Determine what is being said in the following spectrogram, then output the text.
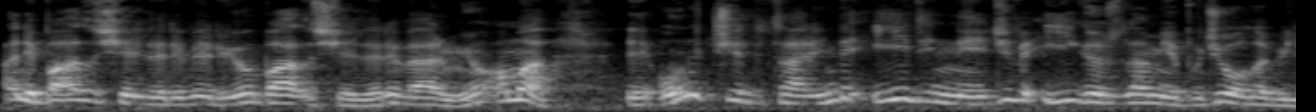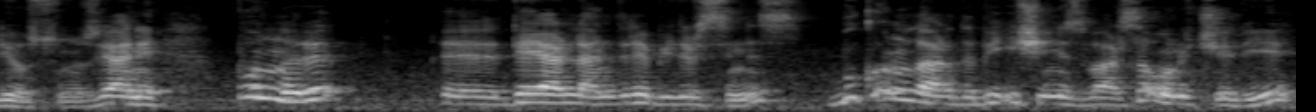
hani bazı şeyleri veriyor, bazı şeyleri vermiyor ama 13-7 tarihinde iyi dinleyici ve iyi gözlem yapıcı olabiliyorsunuz. Yani bunları e, değerlendirebilirsiniz. Bu konularda bir işiniz varsa 13.7'yi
